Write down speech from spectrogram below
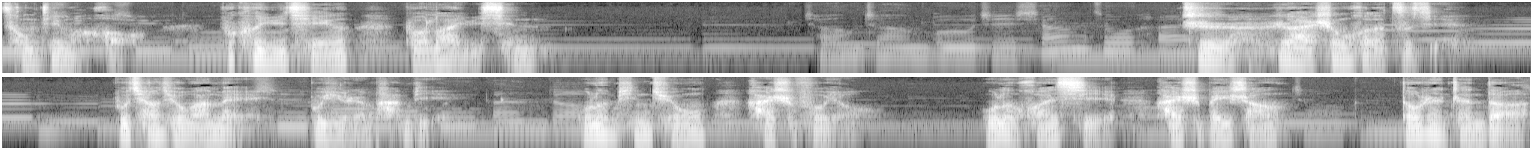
从今往后不困于情，不乱于心。致热爱生活的自己，不强求完美，不与人攀比。无论贫穷还是富有，无论欢喜还是悲伤，都认真的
